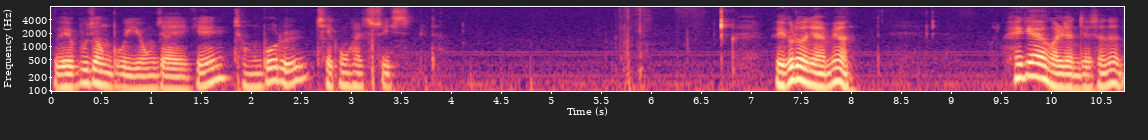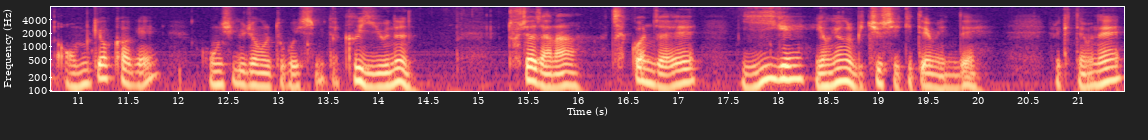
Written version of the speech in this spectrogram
외부 정보 이용자에게 정보를 제공할 수 있습니다. 왜 그러냐면 회계와 관련돼서는 엄격하게 공시 규정을 두고 있습니다. 그 이유는 투자자나 채권자의 이익에 영향을 미칠 수 있기 때문인데 그렇기 때문에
